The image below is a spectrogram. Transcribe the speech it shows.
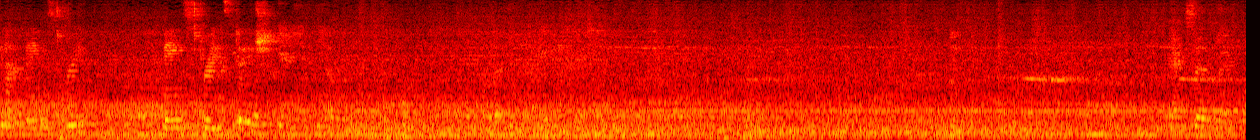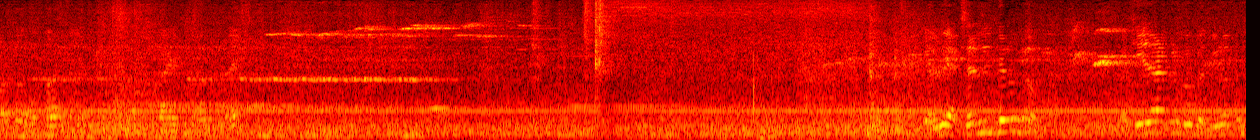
Arriving at Main Street, Main Street Station. Access like for the first right, right? જલ્દી એક્સરસાઇઝ કરું તો પછી એ જ રાખલું કોઈ બધું નતું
